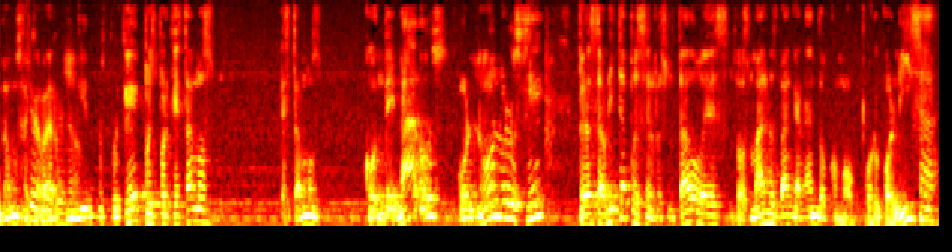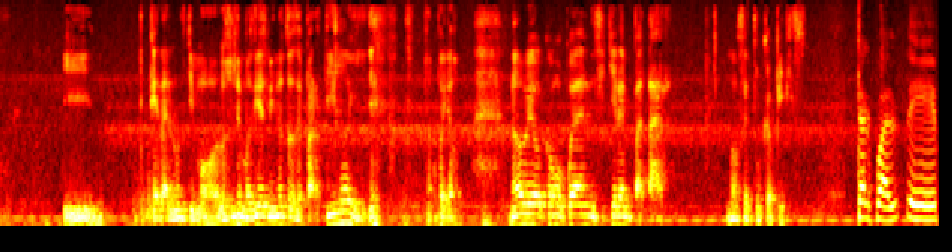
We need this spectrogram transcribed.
Vamos a Yo acabar que no. hundiéndonos. ¿Por qué? Pues porque estamos estamos condenados o no, no lo sé. Pero hasta ahorita pues el resultado es los malos van ganando como por goliza y queda el último los últimos 10 minutos de partido y no veo no veo cómo puedan ni siquiera empatar. No sé tú qué opinas. Tal cual. Eh,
